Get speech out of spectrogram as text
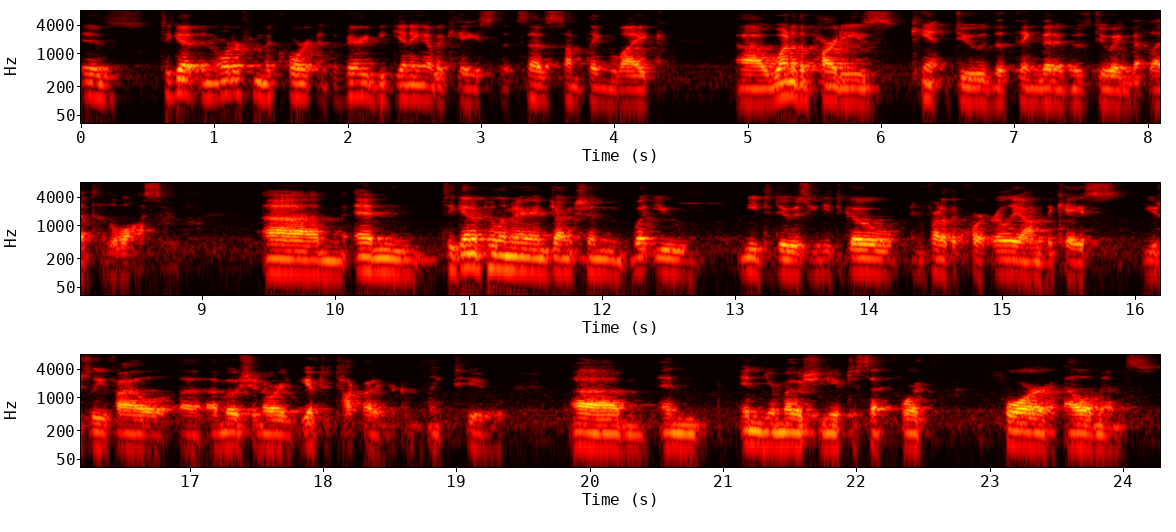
is to get an order from the court at the very beginning of a case that says something like uh, one of the parties can't do the thing that it was doing that led to the lawsuit. Um, and to get a preliminary injunction, what you need to do is you need to go in front of the court early on in the case. Usually, file a, a motion, or you have to talk about it in your complaint too. Um, and in your motion, you have to set forth four elements.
